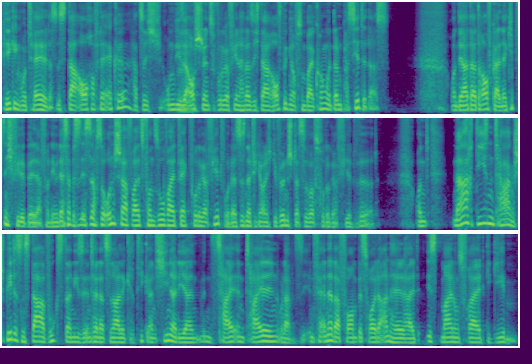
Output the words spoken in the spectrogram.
Peking Hotel, das ist da auch auf der Ecke, hat sich, um diese mhm. Ausstellung zu fotografieren, hat er sich da raufbegeben auf so einen Balkon und dann passierte das. Und der hat da drauf gehalten. Da gibt es nicht viele Bilder von dem. Und deshalb ist es auch so unscharf, weil es von so weit weg fotografiert wurde. Es ist natürlich auch nicht gewünscht, dass sowas fotografiert wird. Und nach diesen Tagen, spätestens da, wuchs dann diese internationale Kritik an China, die ja in, in Teilen oder in veränderter Form bis heute anhält, halt, ist Meinungsfreiheit gegeben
